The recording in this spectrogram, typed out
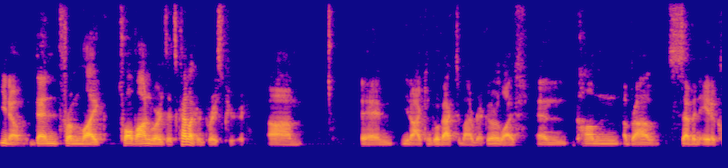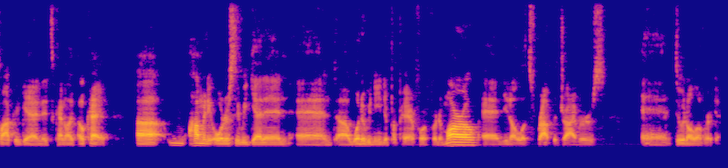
you know, then from like twelve onwards, it's kind of like a grace period. Um, and you know I can go back to my regular life and come about seven eight o'clock again. It's kind of like okay, uh, how many orders did we get in, and uh, what do we need to prepare for for tomorrow, and you know let's route the drivers and do it all over again.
